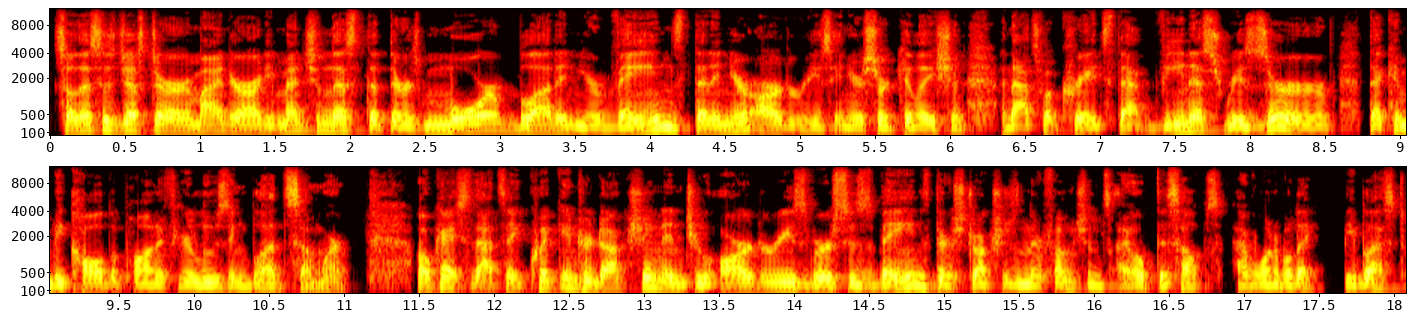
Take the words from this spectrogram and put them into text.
so this is just a reminder, I already mentioned this, that there's more blood in your veins than in your arteries in your circulation, and that's what creates that venous reserve that can be called upon if you're losing blood somewhere. Okay, so that's a quick introduction into arteries versus veins, their structures and their functions. I hope this helps. Have a wonderful day. Be blessed.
